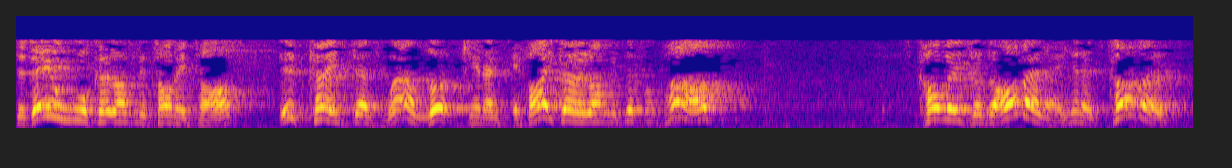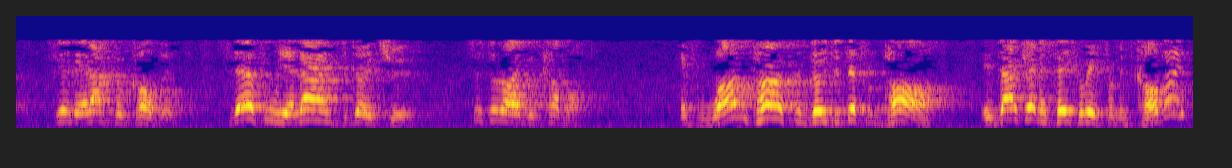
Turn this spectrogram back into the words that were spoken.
So they all walk along the Tomei path. This Kohen says, well, look, you know, if I go along a different path, it's covered of the Omele, you know, it's covered. It's going to be a lack of covered. So therefore we allow him to go through. Just the right come on. If one person goes a different path, is that going to take away from his covered?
